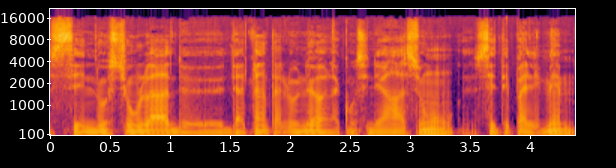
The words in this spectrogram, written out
ces notions-là d'atteinte à l'honneur, à la considération, c'était pas les mêmes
